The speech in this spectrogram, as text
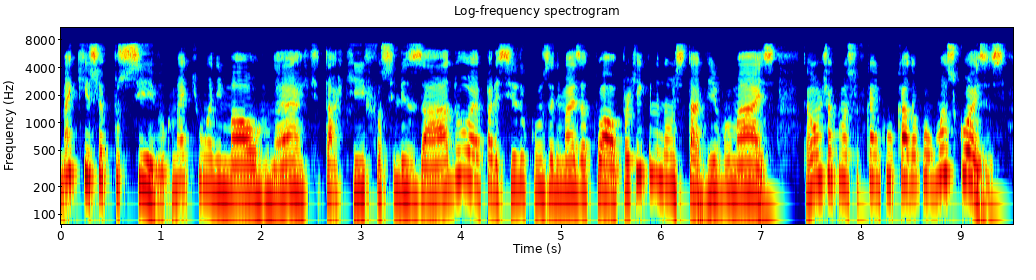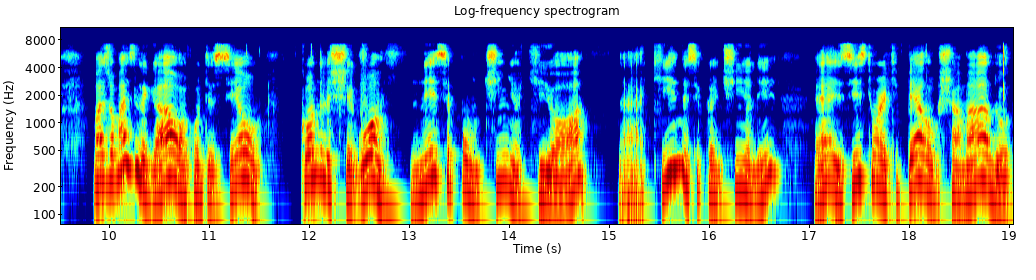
como é que isso é possível? Como é que um animal né, que está aqui fossilizado é parecido com os animais atuais? Por que, que ele não está vivo mais? Então já começou a ficar inculcado com algumas coisas. Mas o mais legal aconteceu quando ele chegou nesse pontinho aqui, ó, né, aqui nesse cantinho ali, é, existe um arquipélago chamado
